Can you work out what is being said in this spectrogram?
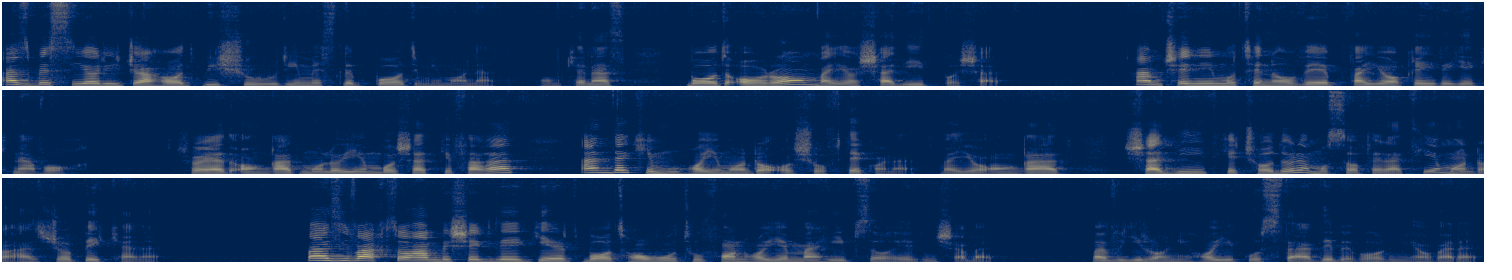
از بسیاری جهات بیشوری مثل باد میماند. ممکن است باد آرام و یا شدید باشد. همچنین متناوب و یا غیر یک نواخت. شاید آنقدر ملایم باشد که فقط اندکی موهایمان را آشفته کند و یا آنقدر شدید که چادر مسافرتیمان را از جا بکند. بعضی وقتها هم به شکل گردبادها و طوفانهای مهیب ظاهر می شود و ویرانی های گسترده به بار می آورد.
